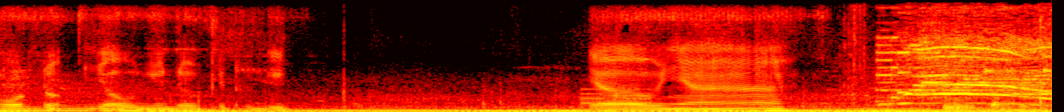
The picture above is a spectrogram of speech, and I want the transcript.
Bodoh jauhnya jauh kita gitu. Jauhnya. Sultan tadi.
